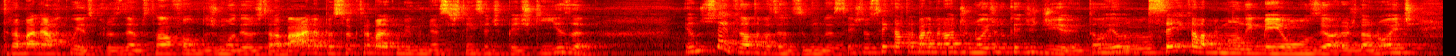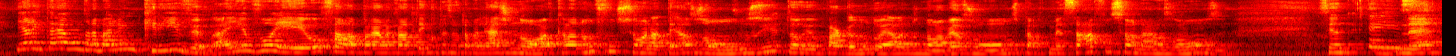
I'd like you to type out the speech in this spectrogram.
trabalhar com isso. Por exemplo, estava falando dos modelos de trabalho, a pessoa que trabalha comigo em assistência de pesquisa, eu não sei o que ela tá fazendo segunda a sexta, eu sei que ela trabalha melhor de noite do que de dia. Então uhum. eu sei que ela me manda e-mail 11 horas da noite e ela entrega um trabalho incrível. Aí eu vou eu falar para ela que ela tem que começar a trabalhar às 9, que ela não funciona até às 11. Então eu pagando ela de 9 às 11 para ela começar a funcionar às 11. sendo, é né,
